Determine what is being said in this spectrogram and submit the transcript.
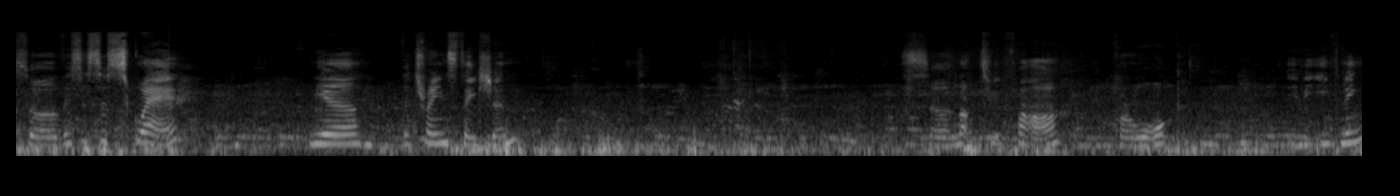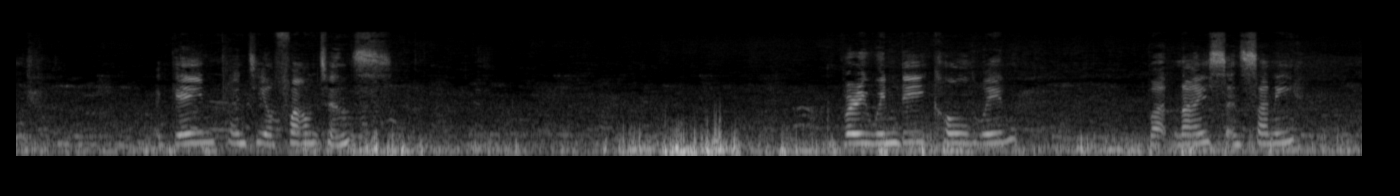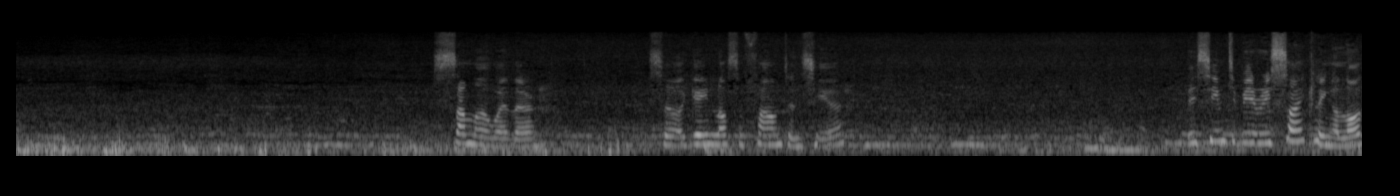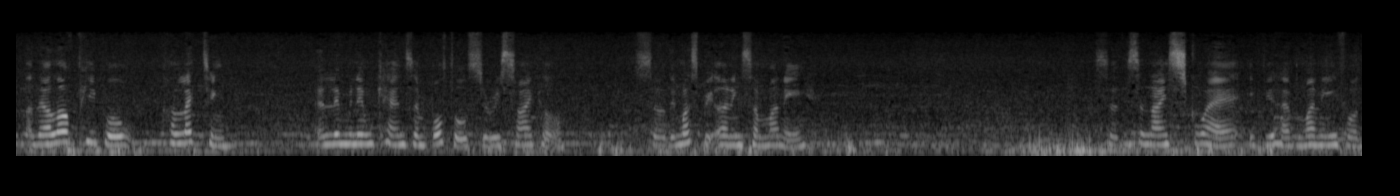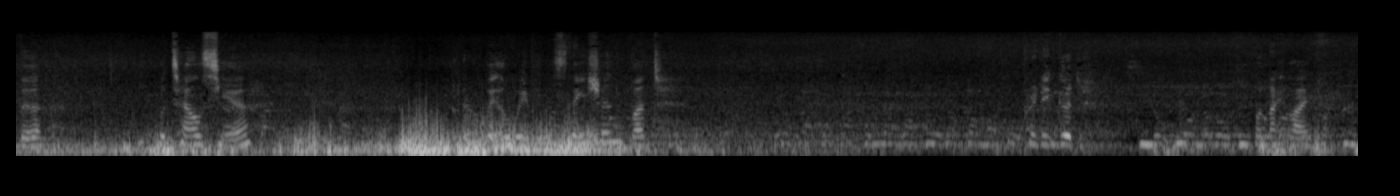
So this is a square near the train station. So not too far for a walk in the evening. Again, plenty of fountains. Very windy, cold wind, but nice and sunny. Summer weather. So again, lots of fountains here. They seem to be recycling a lot. There are a lot of people collecting aluminum cans and bottles to recycle. So they must be earning some money. So this is a nice square if you have money for the hotels here. A little bit away from the station, but pretty good for nightlife.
